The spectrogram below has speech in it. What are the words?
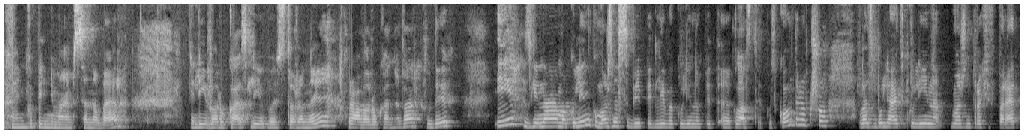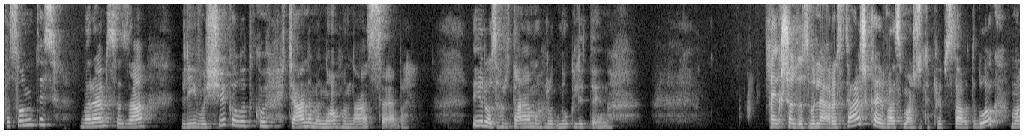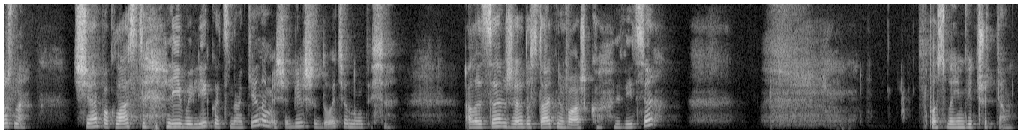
Потихеньку піднімаємося наверх. Ліва рука з лівої сторони, права рука наверх, вдих. І згинаємо колінку. Можна собі під ліве коліно підкласти якусь ковдру, якщо у вас болять коліна. Можна трохи вперед посунутись. Беремося за ліву щиколотку, тянемо ногу на себе. І розгортаємо грудну клітину. Якщо дозволяє розтяжка, і вас можете підставити блок, можна ще покласти лівий лікоть на килим і ще більше дотягнутися. Але це вже достатньо важко. Дивіться по своїм відчуттям.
